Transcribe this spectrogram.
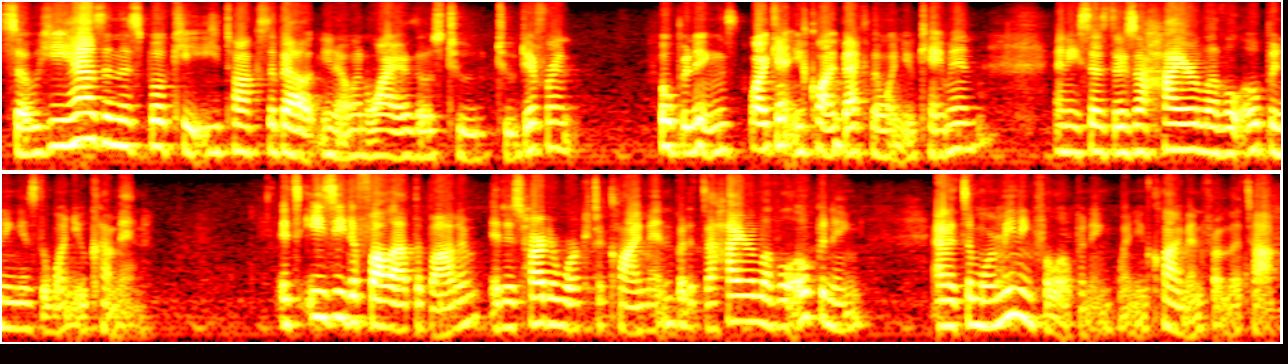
So he has in this book, he, he talks about, you know, and why are those two, two different openings? Why can't you climb back the one you came in? And he says there's a higher level opening is the one you come in. It's easy to fall out the bottom. It is harder work to climb in, but it's a higher level opening and it's a more meaningful opening when you climb in from the top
